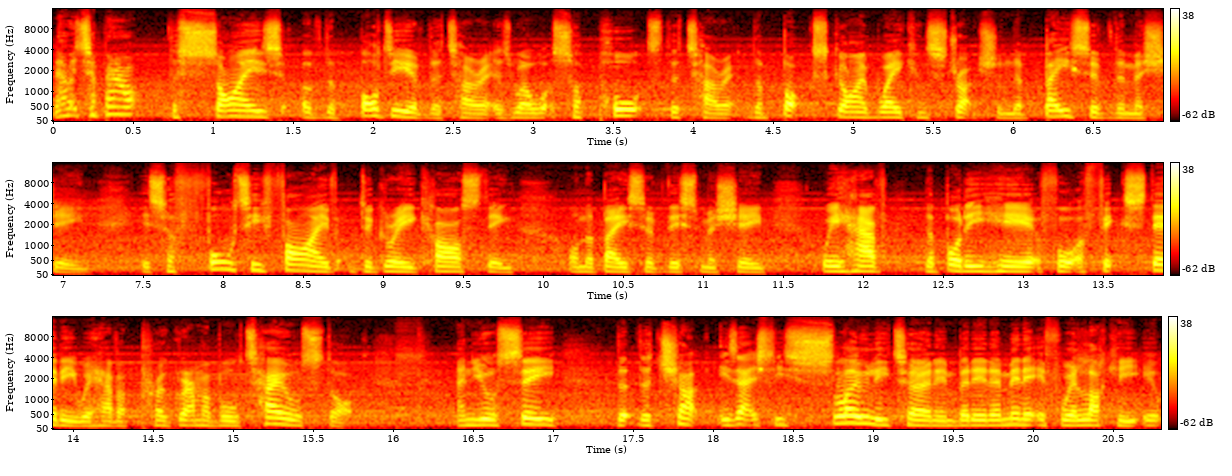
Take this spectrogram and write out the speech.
Now it's about the size of the body of the turret as well, what supports the turret, the box guide way construction, the base of the machine. It's a 45 degree casting on the base of this machine. We have the body here for a fixed steady, we have a programmable tailstock, and you'll see that the chuck is actually slowly turning, but in a minute, if we're lucky, it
